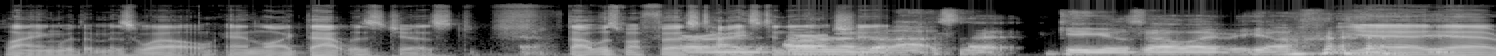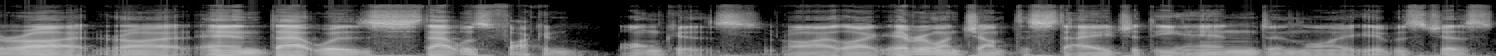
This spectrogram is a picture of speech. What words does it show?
playing with them as well and like that was just that was my first remember, taste into I that that gig as well over here. yeah, yeah, right, right. And that was that was fucking bonkers, right? Like everyone jumped the stage at the end and like it was just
